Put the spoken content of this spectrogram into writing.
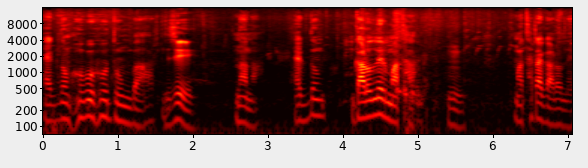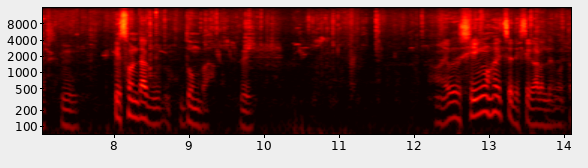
একদম হুবহু দুম্বার। জি। না না। একদম গাড়লের মাথা। মাথাটা গাড়লের। পেছনটা দুম্বা। হ্যাঁ, এবার শিংও হয়েছে দেখছি গাড়লের মতো।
